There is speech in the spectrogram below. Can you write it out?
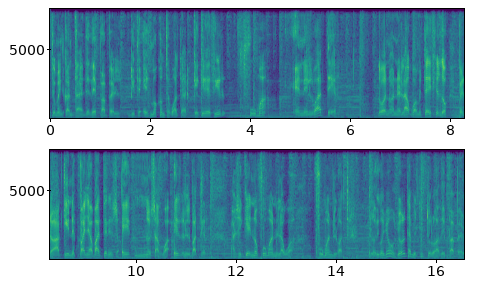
Canción me encanta, de The Purple. Dice Smoke on the Water, que quiere decir fuma en el váter. Bueno, en el agua me está diciendo, pero aquí en España váter es- es- no es agua, es el váter. Así que no fuma en el agua, fuma en el váter. Lo digo yo, yo le cambié el título a The Purple.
